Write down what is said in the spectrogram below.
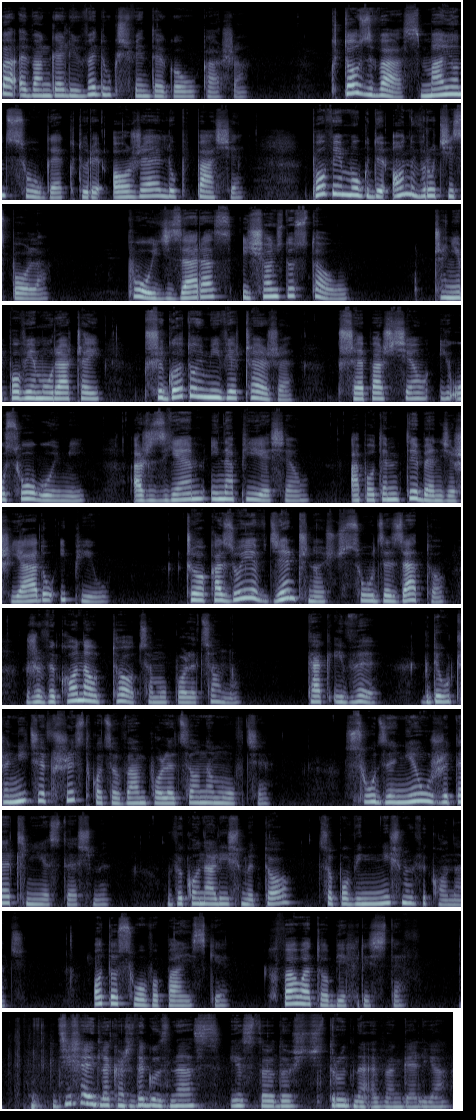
Słowa Ewangelii według świętego Łukasza. Kto z was, mając sługę, który orze lub pasie, powie mu, gdy on wróci z pola, pójdź zaraz i siądź do stołu? Czy nie powie mu raczej, przygotuj mi wieczerze, przepasz się i usługuj mi, aż zjem i napiję się, a potem ty będziesz jadł i pił? Czy okazuje wdzięczność słudze za to, że wykonał to, co mu polecono? Tak i wy, gdy uczynicie wszystko, co wam polecono, mówcie. Słudzy nieużyteczni jesteśmy. Wykonaliśmy to, co powinniśmy wykonać. Oto słowo Pańskie. Chwała Tobie, Chryste. Dzisiaj dla każdego z nas jest to dość trudna Ewangelia,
